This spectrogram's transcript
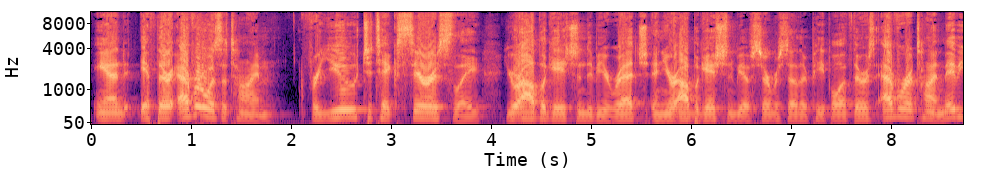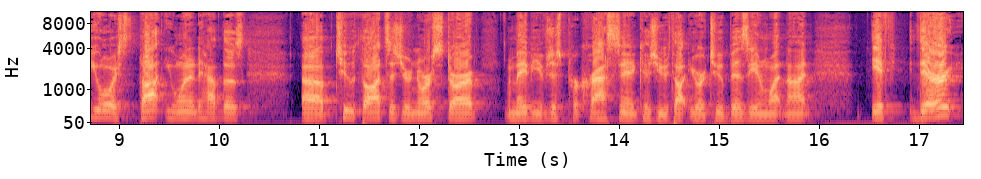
And if there ever was a time for you to take seriously your obligation to be rich and your obligation to be of service to other people, if there was ever a time, maybe you always thought you wanted to have those uh, two thoughts as your North Star, and maybe you've just procrastinated because you thought you were too busy and whatnot if there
